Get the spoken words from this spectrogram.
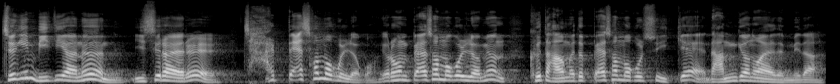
즉 이 미디안은 이스라엘을 잘 뺏어 먹으려고 여러분 뺏어 먹으려면 그 다음에도 뺏어 먹을 수 있게 남겨 놔야 됩니다.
